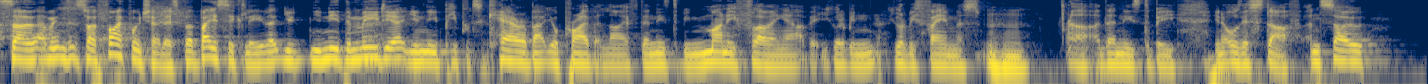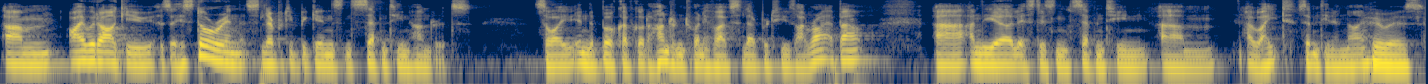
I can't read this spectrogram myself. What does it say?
so I mean, so a five point checklist, but basically, like, you, you need the media, you need people to care about your private life. There needs to be money flowing out of it. You've got to be you've got to be famous. Uh, there needs to be you know all this stuff. And so um, I would argue, as a historian, that celebrity begins in the 1700s. So I, in the book, I've got 125 celebrities I write about, uh, and the earliest is in 1708, 1709. Who is?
